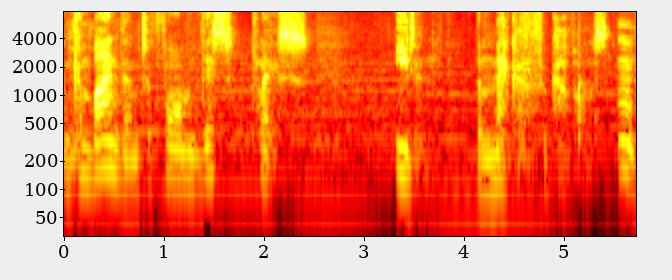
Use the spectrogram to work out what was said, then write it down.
and combined them to form this place Eden, the mecca for couples. Mm.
